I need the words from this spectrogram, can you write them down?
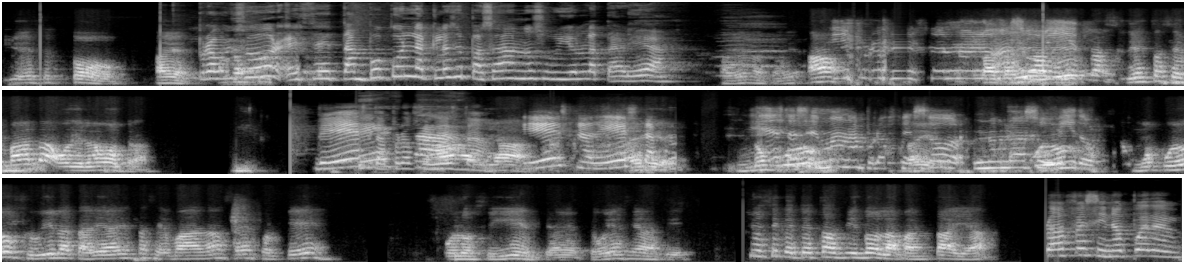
Y eso es todo. A ver. Profesor, este, tampoco en la clase pasada no subió la tarea. Tarea. Ah, Sí, profesor, no lo ¿la tarea de subido. esta, de esta semana o de la otra? De esta, profe, de Ah, esta. De esta, de esta, ver, no Esta puedo- semana, profesor, no lo ha subido. No puedo subir la tarea de esta semana, ¿sabes por qué? por lo siguiente. A ver, te voy a enseñar aquí. Yo sé que tú estás viendo la pantalla. Profe, si no puede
